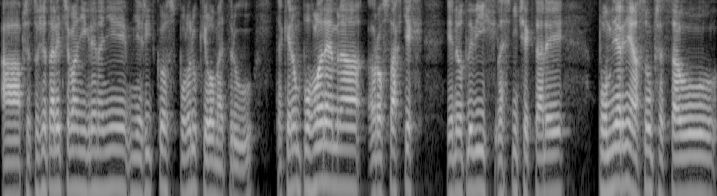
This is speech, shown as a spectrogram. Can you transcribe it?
A přestože tady třeba nikdy není měřítko z pohledu kilometrů, tak jenom pohledem na rozsah těch jednotlivých vesniček tady poměrně jasnou představu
